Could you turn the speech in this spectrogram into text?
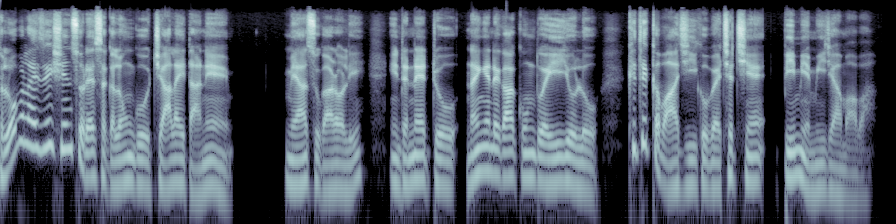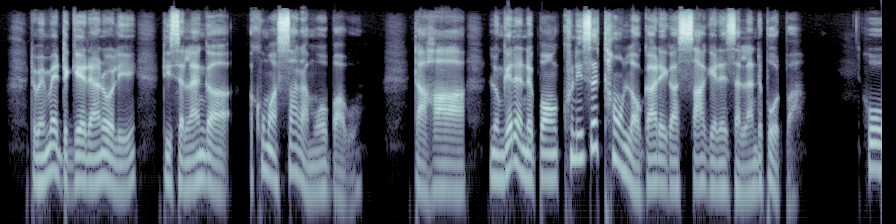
globalization ဆိုတဲ့စကားလုံးကိုကြားလိုက်တာနဲ့အများစုကတော့လေအင်တာနက်တို့နိုင်ငံတကာကုန်သွယ်ရေးတို့လို့ခေတ်သစ်ကဘာကြီးကိုပဲချက်ချင်းပြီးမြင်မိကြမှာပါဒါပေမဲ့တကယ်တမ်းတော့လေဒီဇလန်ကအခုမှစတာမဟုတ်ပါဘူးဒါဟာလွန်ခဲ့တဲ့နှစ်ပေါင်း9000လောက်ကတည်းကစခဲ့တဲ့ဇလန်တစ်ပုတ်ပါဟို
